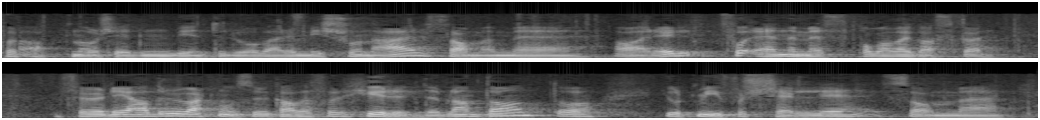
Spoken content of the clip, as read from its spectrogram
for 18 år siden begynte du å være misjonær sammen med Arild for NMS på Madagaskar. Før det hadde du vært noe som vi kaller for hyrde, annet, og gjort mye forskjellig som eh,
